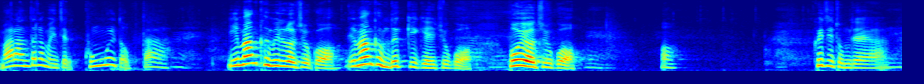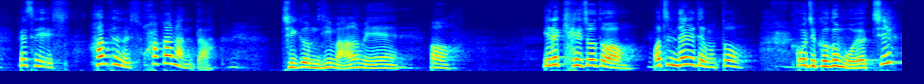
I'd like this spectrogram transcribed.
말 안 들으면 이제 국물도 없다. 이만큼 일러주고 이만큼 느끼게 해주고 보여주고. 어. 그지 동자야? 그래서 한편으로 화가 난다. 지금 네 마음에. 어. 이렇게 해줘도 어차피 내일 되면 또 꼬지 그거 뭐였지?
